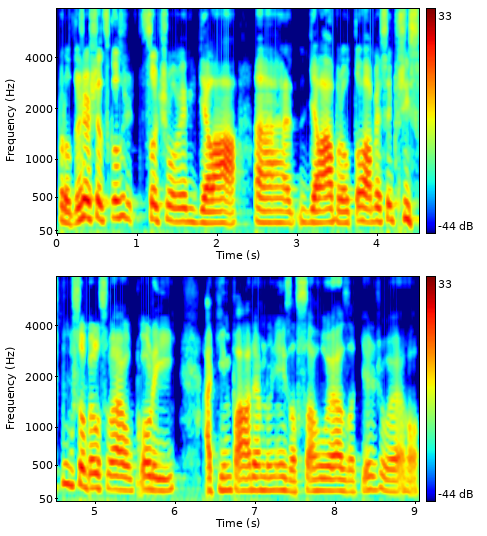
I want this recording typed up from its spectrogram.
Protože všechno, co člověk dělá, eh, dělá proto, aby si přizpůsobil své okolí a tím pádem do něj zasahuje a zatěžuje ho.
